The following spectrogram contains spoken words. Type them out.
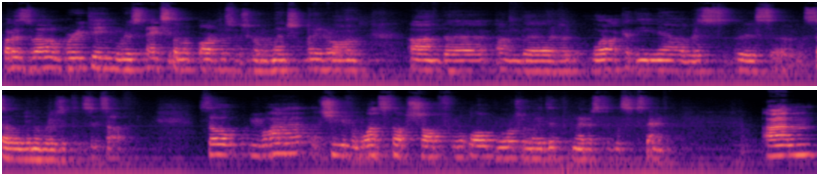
but as well working with external partners, which I'm going to mention later on, on the, on the more academia with, with uh, several universities itself. So we want to achieve a one-stop shop for all board-related matters to this extent. Um,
